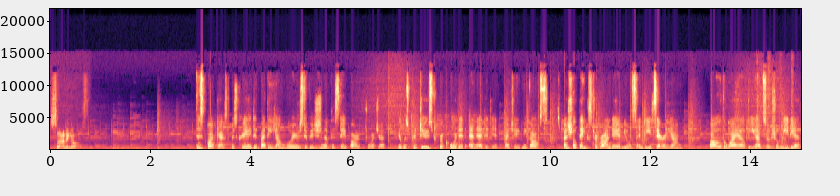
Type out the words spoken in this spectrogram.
signing off. This podcast was created by the Young Lawyers Division of the State Bar of Georgia. It was produced, recorded, and edited by Jamie Goss. Special thanks to Ron Daniels and D. Sarah Young. Follow the YLD on social media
